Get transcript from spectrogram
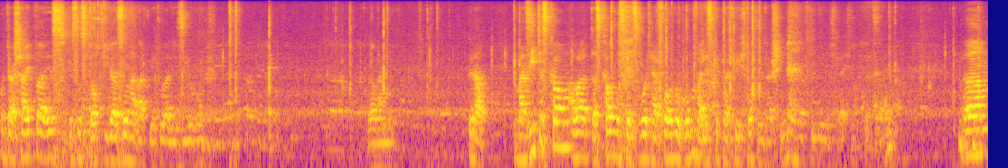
unterscheidbar ist, ist es doch wieder so eine Art Virtualisierung. Ähm, genau. Man sieht es kaum, aber das kaum ist jetzt rot hervorgehoben, weil es gibt natürlich doch Unterschiede. Ähm,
